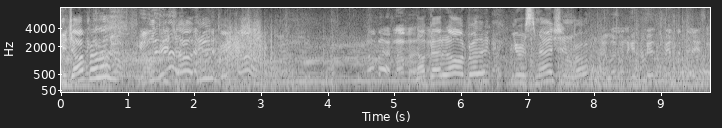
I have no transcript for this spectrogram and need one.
Good job, brother. Great job, dude. Great job. Not bad, not bad. Not bad at all, brother. You were smashing, bro. I wasn't gonna get fit, fit today, so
